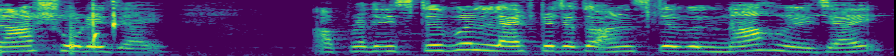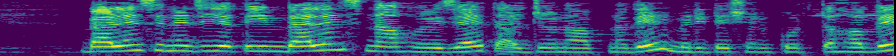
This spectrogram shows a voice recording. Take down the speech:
না সরে যায়, আপনাদের স্টেবল লাইফটা যাতে আনস্টেবল না হয়ে যায় ব্যালেন্স এনার্জি যাতে ইমব্যালেন্স না হয়ে যায়, তার জন্য আপনাদের মেডিটেশন করতে হবে।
